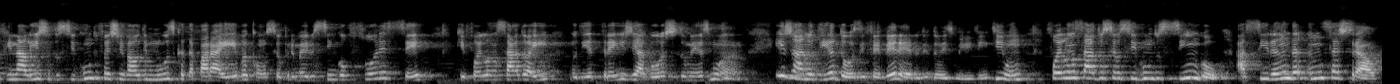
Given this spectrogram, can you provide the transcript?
finalista do segundo Festival de Música da Paraíba com o seu primeiro single Florescer, que foi lançado aí no dia 3 de agosto do mesmo ano. E já no dia 12 de fevereiro de 2021, foi lançado o seu segundo single, A Ciranda Ancestral,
